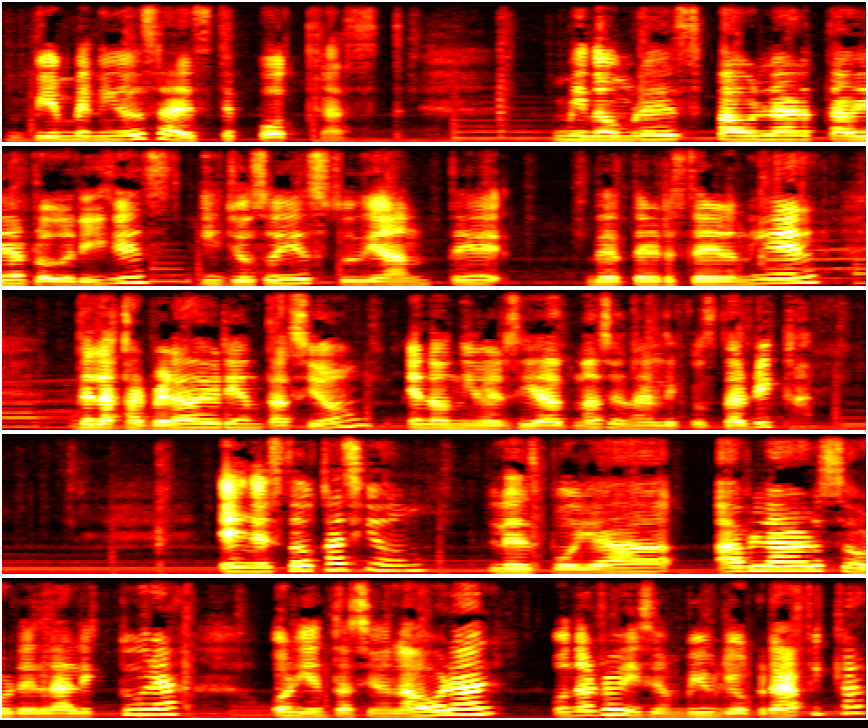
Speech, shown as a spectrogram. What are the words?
bienvenidos a este podcast. Mi nombre es Paula Artavia Rodríguez y yo soy estudiante de tercer nivel de la carrera de orientación en la Universidad Nacional de Costa Rica. En esta ocasión les voy a hablar sobre la lectura Orientación Laboral, una revisión bibliográfica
